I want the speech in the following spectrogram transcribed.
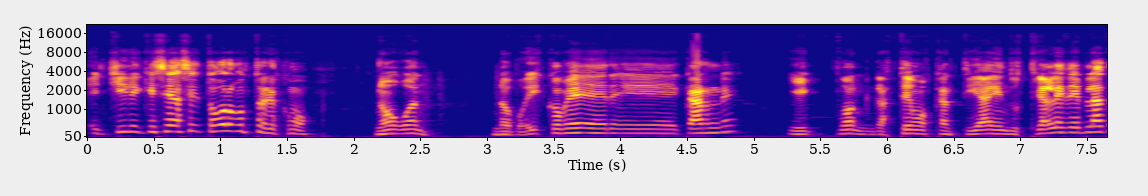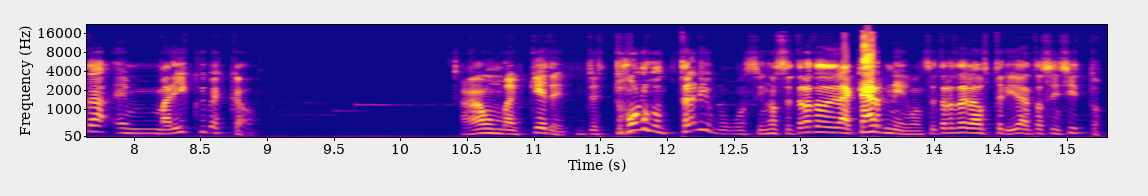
en Chile, ¿qué se hace? Todo lo contrario, es como, no, bueno, no podéis comer eh, carne y, bueno, gastemos cantidades industriales de plata en marisco y pescado. Hagamos un banquete. Es todo lo contrario, pues, si no se trata de la carne, se trata de la austeridad. Entonces, insisto,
